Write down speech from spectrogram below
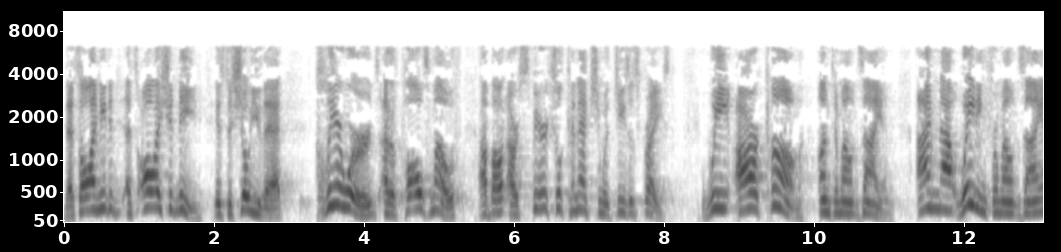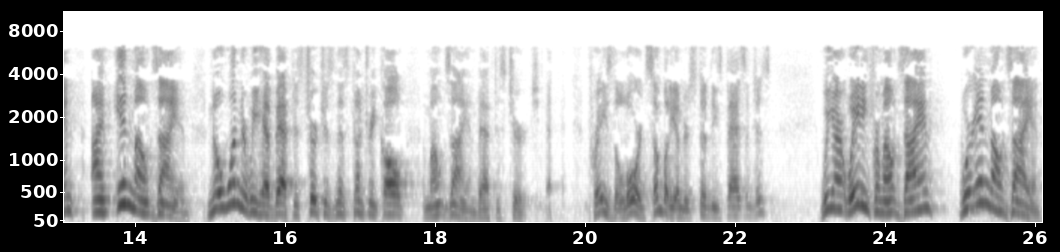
That's all I needed, that's all I should need, is to show you that. Clear words out of Paul's mouth about our spiritual connection with Jesus Christ. We are come unto Mount Zion. I'm not waiting for Mount Zion. I'm in Mount Zion. No wonder we have Baptist churches in this country called Mount Zion Baptist Church. Praise the Lord. Somebody understood these passages. We aren't waiting for Mount Zion. We're in Mount Zion.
